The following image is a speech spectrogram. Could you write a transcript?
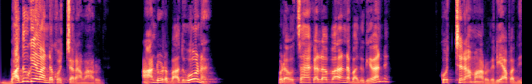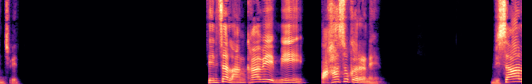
බදු ගෙවන්න කොච්චර අමාරුද. ආණ්ඩුවට බදු ඕන පොඩ උත්සාහ කල බලන්න බදු ගෙවන්න කොච්චර අමාරුද ලියාපදිංචිවෙන්. එනිසා ලංකාවේ මේ පහසු කරණය විශාල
